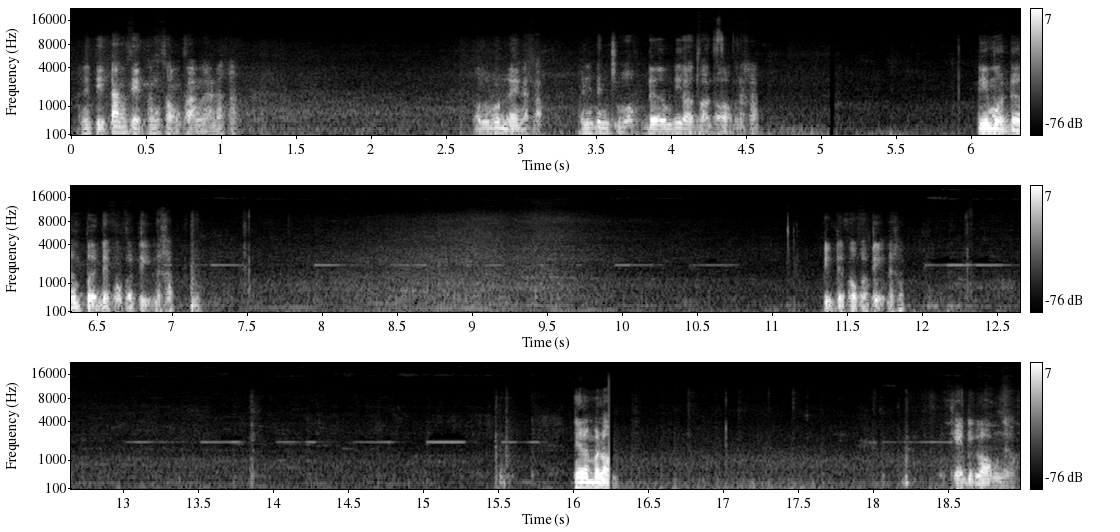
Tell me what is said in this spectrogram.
อันนี้ติดตั้งเสร็จทั้งสองฝั่งแล้วนะครับ ตรงรุ่นเลยนะครับ อันนี้เป็นโชคเดิมที่เราถอดออกนะครับ รีโมทเดิมเปิดได้ปกตินะครับ ปิดได้ปกตินะครับ นี่เรามาลองเทสอีกรอบเดียว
